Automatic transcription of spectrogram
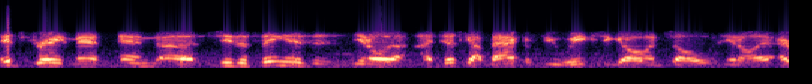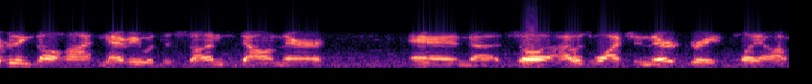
It's great, man. And uh, see, the thing is, is you know, I just got back a few weeks ago, and so you know, everything's all hot and heavy with the Suns down there, and uh, so I was watching their great playoff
